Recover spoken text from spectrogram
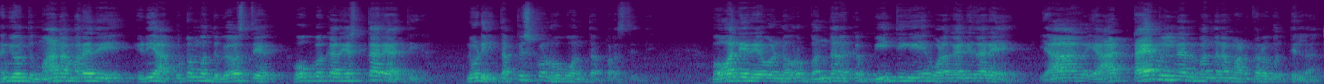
ಹಂಗೆ ಇವತ್ತು ಮಾನ ಮರ್ಯಾದೆ ಇಡೀ ಆ ಕುಟುಂಬದ ವ್ಯವಸ್ಥೆ ಹೋಗ್ಬೇಕಾದ್ರೆ ಎಷ್ಟು ದಾರಿ ಆಯ್ತು ಈಗ? ನೋಡಿ, ತಪ್ಪಿಸ್ಕೊಂಡು ಹೋಗುವಂಥ ಪರಿಸ್ಥಿತಿ. ಭವಾನಿ ರೇವಣ್ಣವರು ಬಂಧನಕ್ಕೆ ಭೀತಿಗೆ ಒಳಗಾಗಿದ್ದಾರೆ. ಯಾವ ಯಾವ ಟೈಮಲ್ಲಿ ನಾನು ಬಂಧನ ಮಾಡ್ತಾರೋ ಗೊತ್ತಿಲ್ಲ.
